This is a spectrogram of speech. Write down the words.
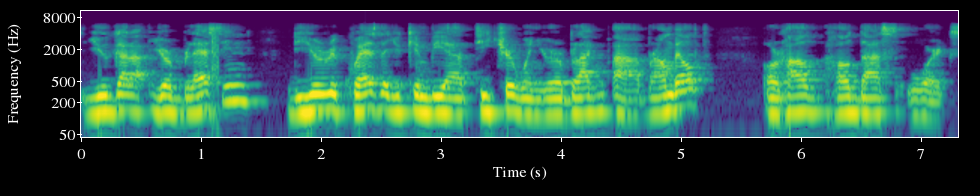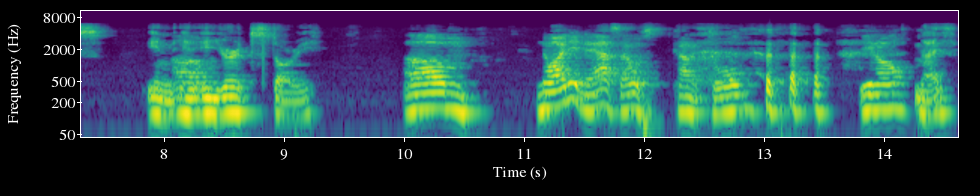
you got a, your blessing. Do you request that you can be a teacher when you're a black uh, brown belt, or how how that works in, in, in Um, your story? Um, no, I didn't ask. I was kind of told. You know, nice.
